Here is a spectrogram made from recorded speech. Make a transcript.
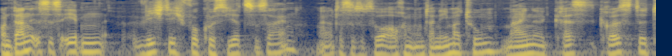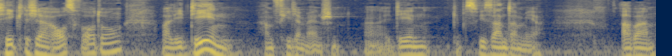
Und dann ist es eben wichtig, fokussiert zu sein. Ja, das ist so auch im Unternehmertum meine größte tägliche Herausforderung, weil Ideen haben viele Menschen. Ja, Ideen gibt es wie Sand am Meer. Aber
